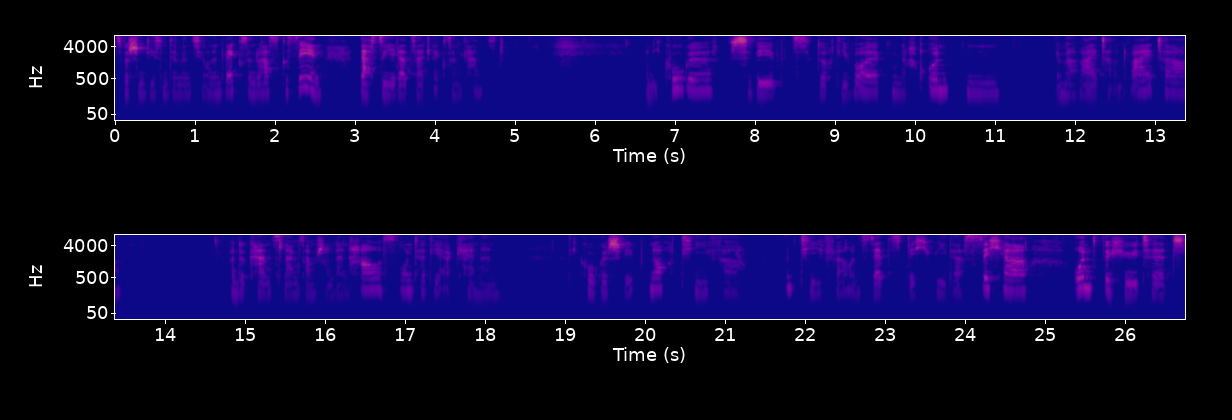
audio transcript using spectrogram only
zwischen diesen Dimensionen wechseln. Du hast gesehen, dass du jederzeit wechseln kannst. Und die Kugel schwebt durch die Wolken nach unten, immer weiter und weiter. Und du kannst langsam schon dein Haus unter dir erkennen. Die Kugel schwebt noch tiefer und tiefer und setzt dich wieder sicher und behütet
